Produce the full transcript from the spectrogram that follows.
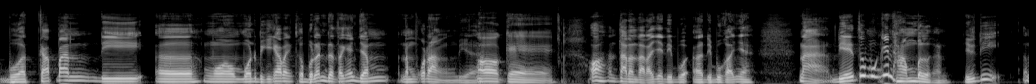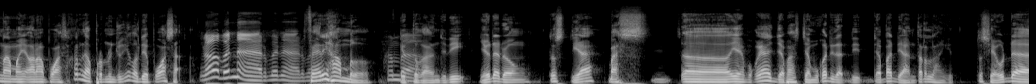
buat kapan di eh, mau mau dibikin kapan? Kebetulan datangnya jam 6 kurang dia. Oke. Oh, ntar ntar aja dibu- eh, dibukanya. Nah, dia itu mungkin humble kan. Jadi di, namanya orang puasa kan nggak perlu nunjukin kalau dia puasa. Oh benar, benar. benar. Very humble, Humble. gitu kan. Jadi ya udah dong. Terus dia pas eh, ya pokoknya jam- pas jam buka di, di, apa diantar lah gitu. Terus ya udah,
